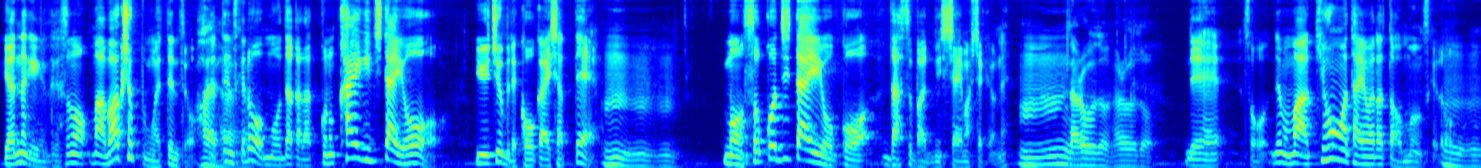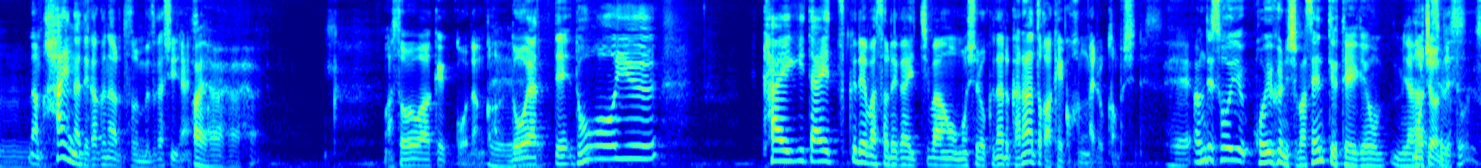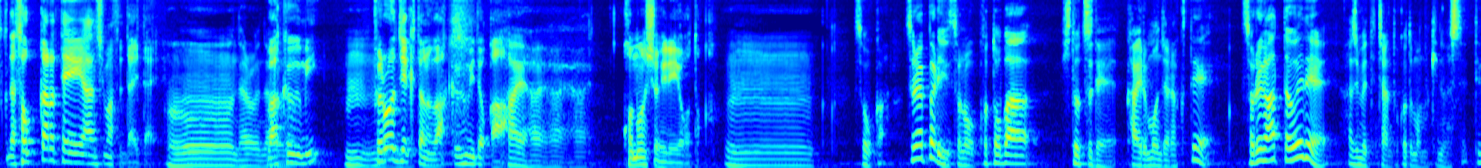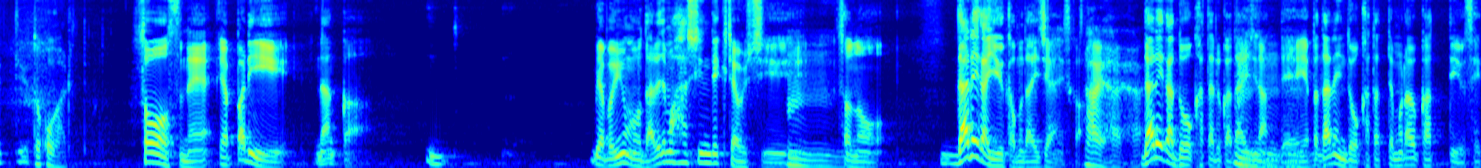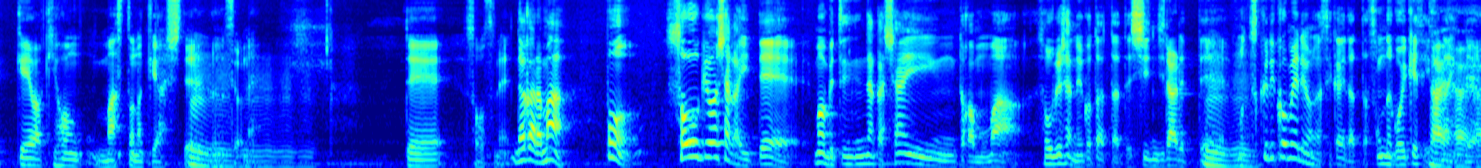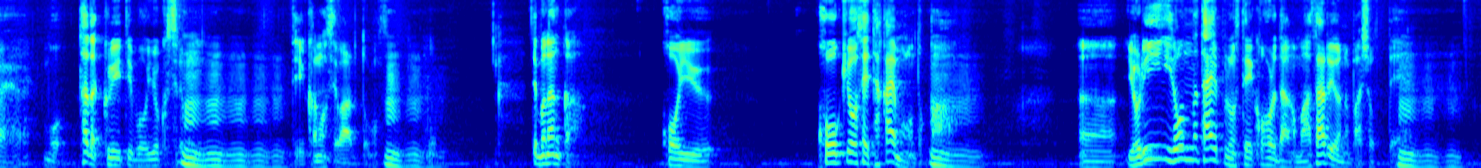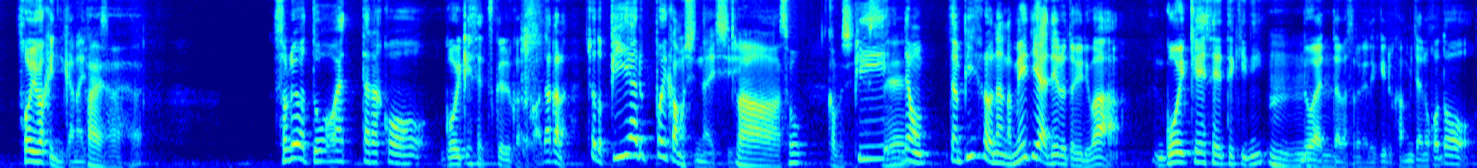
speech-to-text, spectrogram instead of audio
やんなきゃいけなくてその、まあ、ワークショップもやってるんですよ、はいはいはい。やってるんですけどもうだからこの会議自体を YouTube で公開しちゃってうんうんもうそこ自体をこう出す場にしちゃいましたけどね。うんうーんなるほどなるほど。でそう。でもまあ基本は対話だとは思うんですけど、うんうんうん。なんか範囲がでかくなるとそれ難しいじゃないですか、はいはいはいはい。まあ、それは結構なんかえー。どうやって、どういう会議体作ればそれが一番面白くなるかなとか結構考えるかもしれないです。えー、あんでそういうこういうふうにしませんっていう提言をみんなもちろんです。るってことですか？だからそこから提案します大体。うーんなるほど枠組み、うんうんうん。プロジェクトの枠組みとか、はいはいはいはい。この人入れようとか。うーんそうか。それはやっぱりその言葉一つで変えるもんじゃなくてそれがあった上で初めてちゃんと言葉も機能してってっていうところがあるってこそうですね。やっぱりなんかやっぱ今もう誰でも発信できちゃうし、うんうん。その誰が言うかも大事じゃないですか、とはいはいはい。誰がどう語るか大事なんで、うんうんうんうん。やっぱ誰にどう語ってもらうかっていう設計は基本マストな気がしてるんですよね。うんうんうんうんでそうですね。だからまあもう創業者がいて、まあ、別になんか社員とかもまあ創業者の言うことだったって信じられて、うんうん。もう作り込めるような世界だったらそんな合意形成いらないんで、はいはいはいはい。もうただクリエイティブを良くすればいいっていう可能性はあると思うんですよ、うんうんうん。でもなんかこういう公共性高いものとか、うん。うん。よりいろんなタイプのステークホルダーが混ざるような場所って、うんうんそういうわけにいかないうんじゃないですか、はいはいはい。それをどうやったらこう合意形成作れるかとか。だからちょっと PR っぽいかもしれないし、ああそうかもしれない P ですね。でもでも PR をなんかメディア出るというよりは合意形成的にうんうんうん。どうやったらそれができるかみたいなことを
